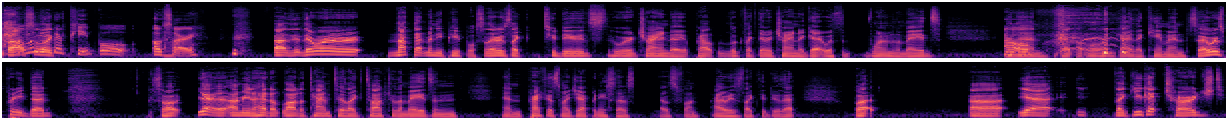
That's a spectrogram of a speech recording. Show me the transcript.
How also many like other people? Oh, sorry. uh, there were not that many people. So there was like two dudes who were trying to probably looked like they were trying to get with one of the maids, and Oh. then that one guy that came in. So it was pretty dead. So yeah, I mean, I had a lot of time to like talk to the maids and and practice my Japanese. That was that was fun. I always like to do that. But uh, yeah, like you get charged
